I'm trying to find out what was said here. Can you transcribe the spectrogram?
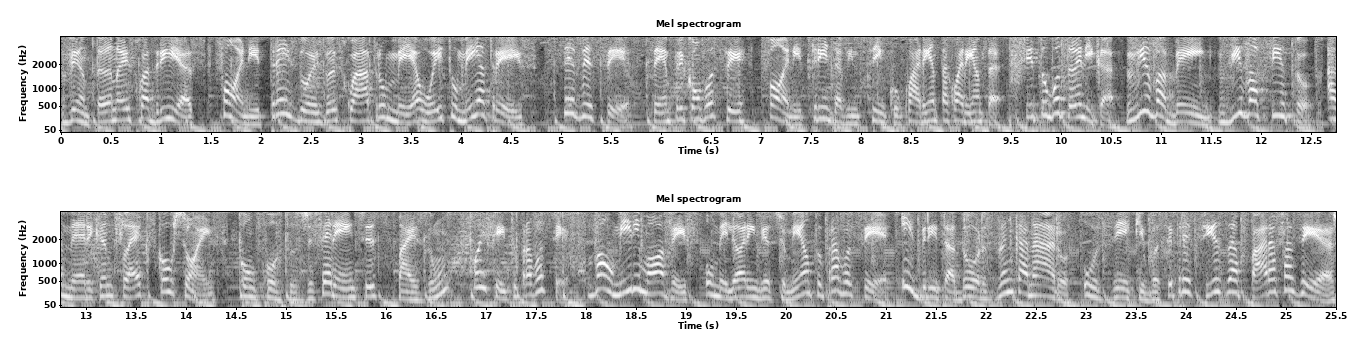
Ventana Esquadrias. Fone 3224 6863. CVC. Sempre com você. Fone 3025 4040. Fito Botânica. Viva Bem. Viva Fito. American Flex Colchões. Confortos diferentes. Mais um foi feito para você. Valmir Imóveis. O melhor investimento para você. Hibridador Zancanaro. O Z que você precisa para fazer.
